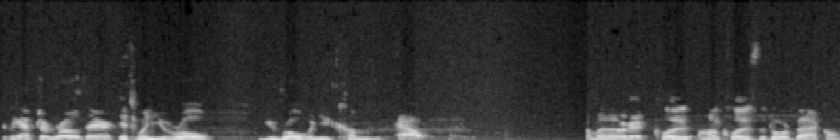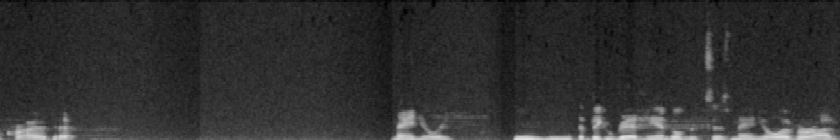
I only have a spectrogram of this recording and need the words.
Do we have to roll there? it's when you roll. You roll when you come out. I'm gonna Okay. close. I'm gonna close the door back on cryo deck manually. hmm The big red handle that says manual override.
